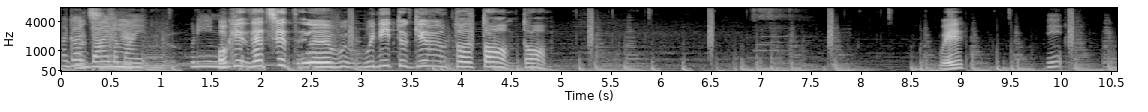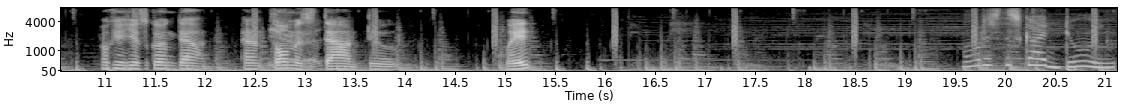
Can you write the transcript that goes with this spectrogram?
I got What's dynamite. What do you need? Okay, that's it. Uh, we, we need to give him to Tom. Tom. Wait. Wait. Okay, he's going down. And Tom is down too. Wait. What is this guy doing?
